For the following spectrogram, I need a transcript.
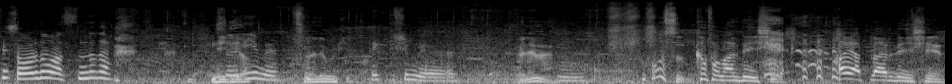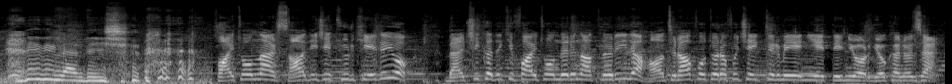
Sordum aslında da Ne Söyleyeyim mi? Söyle bakayım. pek düşünmüyor yani. Öyle mi? Olsun. Kafalar değişir. Hayatlar değişir. Devirler değişir. Faytonlar sadece Türkiye'de yok. Belçika'daki faytonların atlarıyla hatıra fotoğrafı çektirmeye niyetleniyor Gökhan Özen.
